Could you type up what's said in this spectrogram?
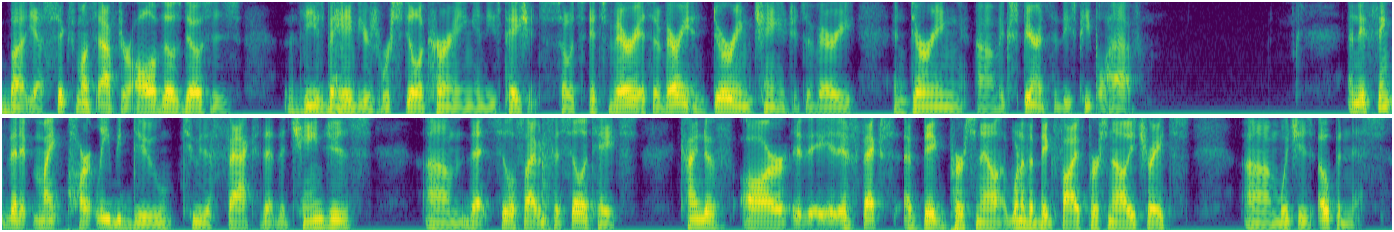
But yeah, six months after all of those doses, these behaviors were still occurring in these patients. So it's it's very it's a very enduring change. It's a very enduring um, experience that these people have. And they think that it might partly be due to the fact that the changes um, that psilocybin facilitates kind of are it, it, affects a big personality one of the big five personality traits um, which is openness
